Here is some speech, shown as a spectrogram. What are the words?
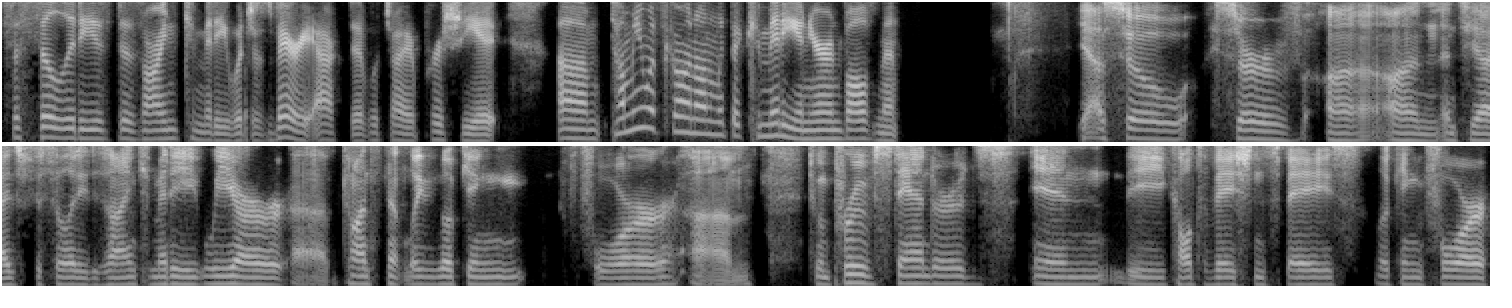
facilities design committee, which is very active, which I appreciate. Um, tell me what's going on with the committee and your involvement. Yeah, so I serve uh, on NCI's facility design committee. We are uh, constantly looking for um, to improve standards in the cultivation space, looking for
